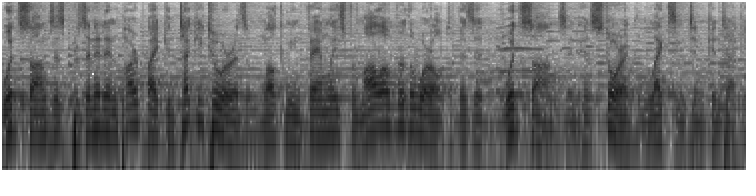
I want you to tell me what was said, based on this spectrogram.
Woodsongs is presented in part by Kentucky Tourism, welcoming families from all over the world to visit Woodsongs in historic Lexington, Kentucky.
